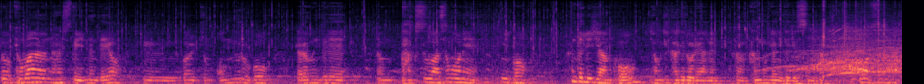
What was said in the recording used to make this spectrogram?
또 교만할 수도 있는데요. 그걸 좀 억누르고 여러분들의 좀 박수와 성원에 힘입어 흔들리지 않고 정직하게 노래하는 그런 강문경이 되겠습니다. 고맙습니다.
